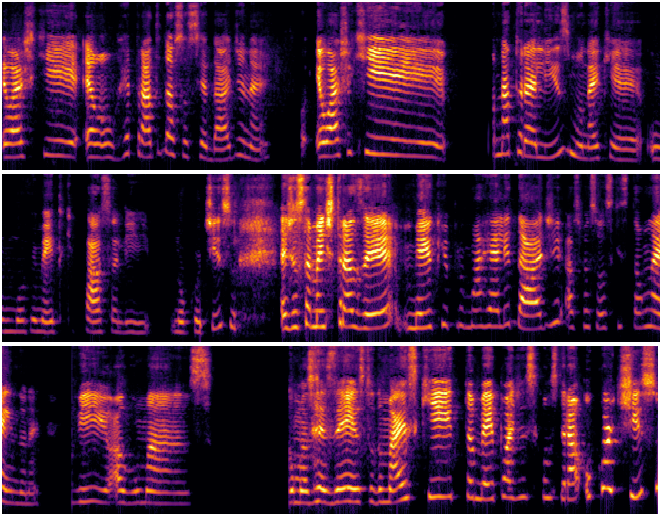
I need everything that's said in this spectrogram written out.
eu acho que é um retrato da sociedade, né? Eu acho que o naturalismo, né, que é o movimento que passa ali no cortiço, é justamente trazer meio que para uma realidade as pessoas que estão lendo, né? Vi algumas algumas resenhas tudo mais que também pode se considerar o cortiço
